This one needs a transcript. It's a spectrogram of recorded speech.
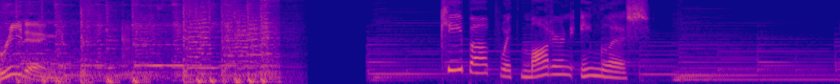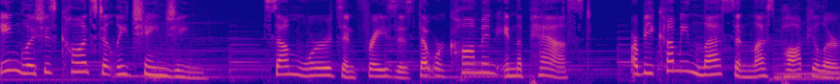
Reading. Keep up with modern English. English is constantly changing. Some words and phrases that were common in the past are becoming less and less popular.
